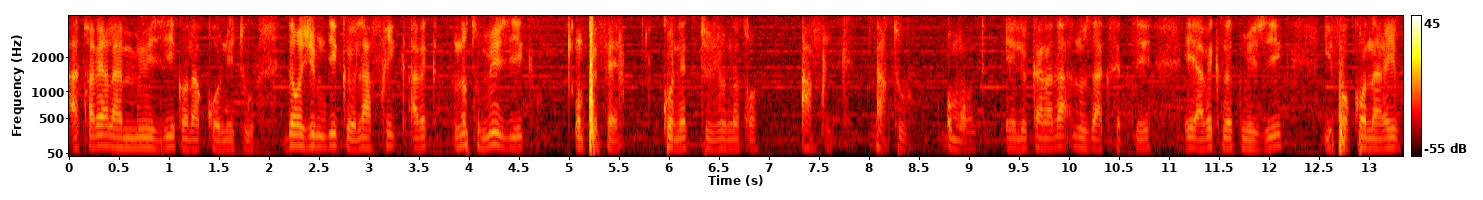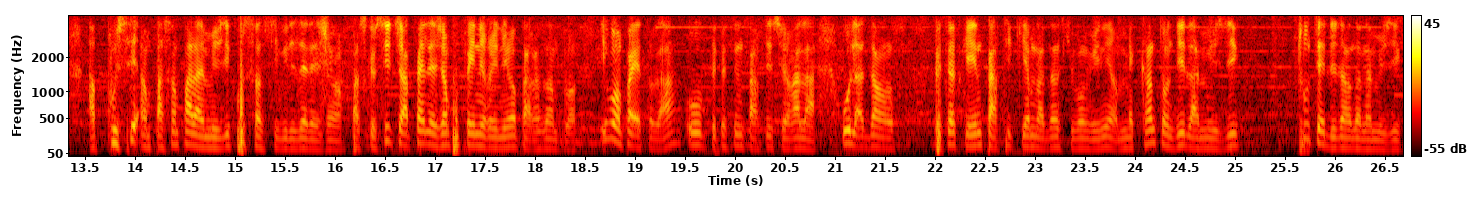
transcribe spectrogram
à travers la musique, on a connu tout. Donc je me dis que l'Afrique, avec notre musique, on peut faire connaître toujours notre Afrique partout au monde. Et le Canada nous a acceptés. Et avec notre musique, il faut qu'on arrive à pousser en passant par la musique pour sensibiliser les gens. Parce que si tu appelles les gens pour faire une réunion, par exemple, ils vont pas être là, ou peut-être une partie sera là, ou la danse. Peut-être qu'il y a une partie qui aime la danse qui vont venir. Mais quand on dit la musique, tout est dedans dans la musique.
